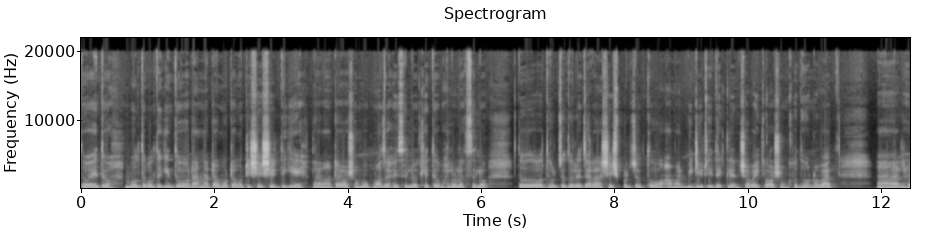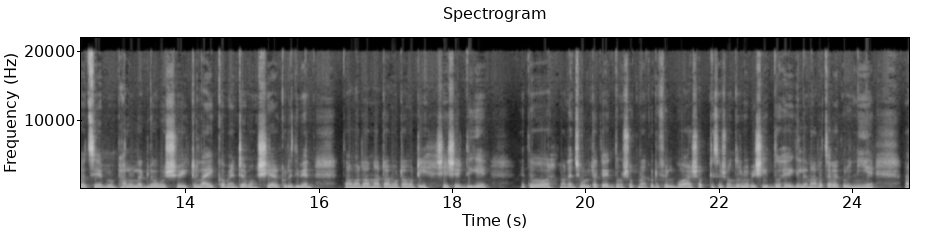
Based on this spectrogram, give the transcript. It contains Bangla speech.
তো এই তো বলতে বলতে কিন্তু রান্নাটা মোটামুটি শেষের দিকে। রান্নাটা অসম্ভব মজা হয়েছিল, খেতেও ভালো লাগছিল। তো ধৈর্য ধরে যারা শেষ পর্যন্ত আমার ভিডিওটি দেখলেন, সবাইকে অসংখ্য ধন্যবাদ। আর হচ্ছে ভালো লাগলে অবশ্যই একটু লাইক, কমেন্ট এবং শেয়ার করে দিবেন। তো আমার রান্নাটা মোটামুটি শেষের দিকে। তো মানে ঝোলটাকে একদম শুকনা করে ফেলব আর সব কিছু সুন্দরভাবে সিদ্ধ হয়ে গেলে নাড়াচাড়া করে নিয়ে আমি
